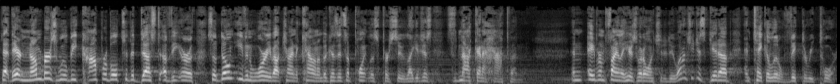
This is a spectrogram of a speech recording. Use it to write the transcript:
that their numbers will be comparable to the dust of the earth. So don't even worry about trying to count them because it's a pointless pursuit. Like it just, it's not going to happen. And Abram, finally, here's what I want you to do. Why don't you just get up and take a little victory tour?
